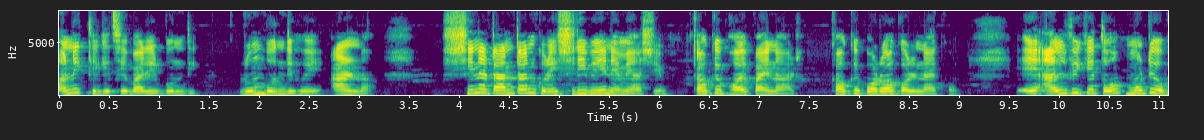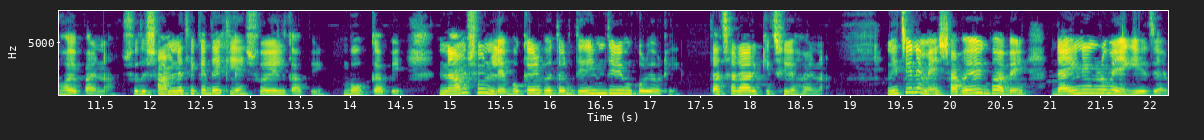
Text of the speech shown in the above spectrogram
অনেক থেকেছে বাড়ির বন্দি, রুম বন্দি হয়ে আর না। সিনা টান টান করে সিঁড়ি বেয়ে নেমে আসে। কাউকে ভয় পায় না আর, কাউকে পরোয়া করে না এখন। এই আলভিকে তো মোটেও ভয় পায় না। শুধু সামনে থেকে দেখলে শরীর কাঁপে, বুক কাঁপে। নাম শুনলে বুকের ভেতর দিরিম দিরিম করে ওঠে। তাছাড়া আর কিছুই হয় না। নিচে নেমে স্বাভাবিকভাবে ডাইনিং রুমে এগিয়ে যায়।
